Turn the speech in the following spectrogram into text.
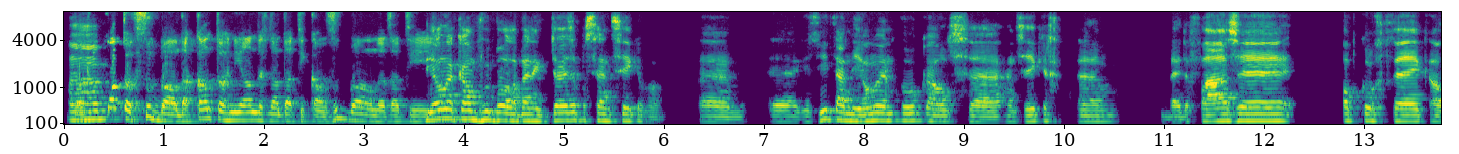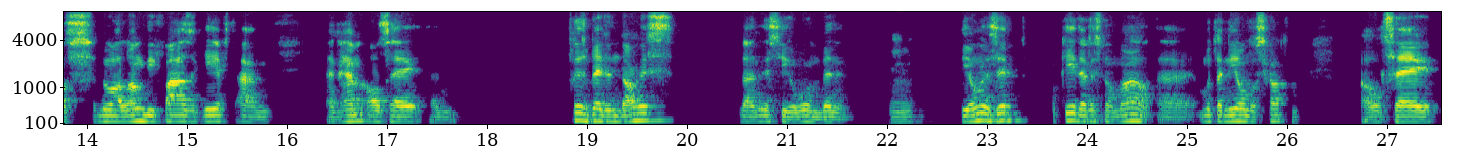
want Ehm, kan toch voetballen? Dat kan toch niet anders dan dat hij kan voetballen? Dat, hij... die jongen kan voetballen, ben ik duizend procent zeker van. Eh, je ziet aan die jongen ook als, eh, en zeker ehm, bij de fase op Kortrijk, als Noah Lang die fase geeft aan, aan hem, als hij een, fris bij de dag is, dan is hij gewoon binnen. Mhm. Die jongen zit, oké, dat is normaal. eh, je moet dat niet onderschatten. Als hij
